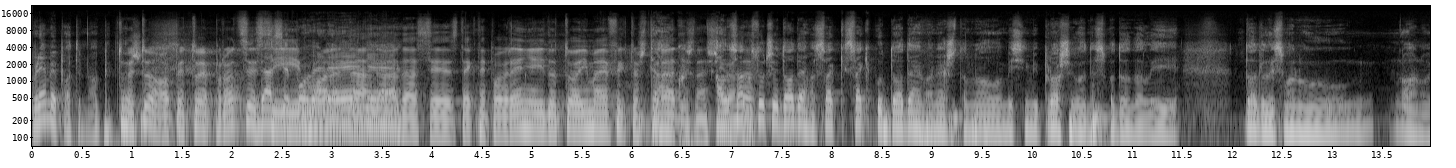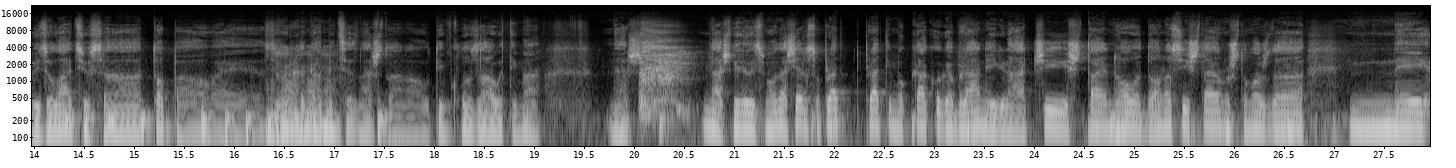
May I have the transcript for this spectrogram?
vreme je potrebno, opet. To je to, opet to je proces da i mora da, da, da se stekne poverenje i da to ima efekta što tako, radiš, znaš. Ali u svakom slučaju dodajemo, svaki, svaki put dodajemo nešto novo, mislim, i prošle godine smo dodali dodali smo onu, onu izolaciju sa topa, ovaj, sa vrha kapice, znaš što, ono, u tim close-outima, Znaš, znaš, videli smo, znaš, jednostavno prat, pratimo kako ga brane igrači, šta je novo donosi, šta je ono što možda ne,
